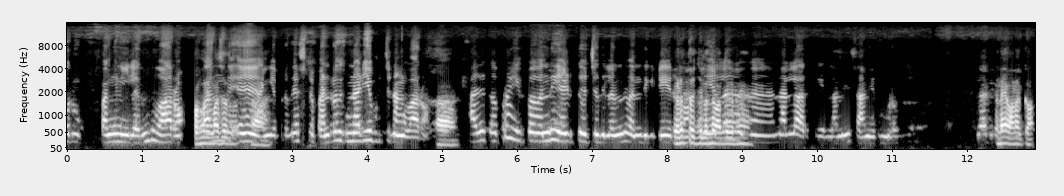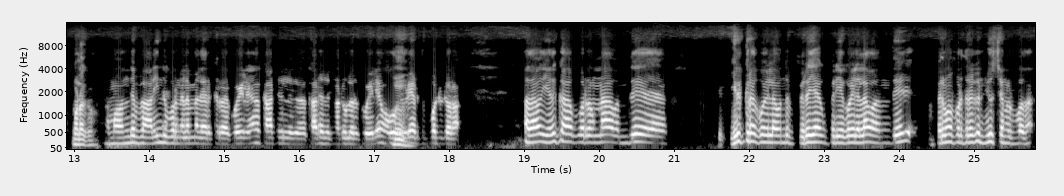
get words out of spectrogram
ஒரு பங்குனியில இருந்து வாரோம் அங்க பிரதேசத்தை பண்றதுக்கு முன்னாடியே பிடிச்சு நாங்க வாரோம். அதுக்கப்புறம் இப்ப வந்து எடுத்து வச்சதுல இருந்து வந்துகிட்டே. அஹ், நல்லா இருக்கு. எல்லாமே சாமி கும்பிடுறோம் அண்ணே வணக்கம். வணக்கம். நம்ம வந்து இப்ப அழிந்து போற நிலைமையில இருக்கிற கோயிலையும் காட்டில் காடுகளுக்கு நடுவுல இருக்க கோயிலையும் ஒவ்வொரு எடுத்து போட்டுட்டு வரோம். அதாவது எதுக்காக போடுறோம்னா வந்து இருக்கிற கோயில வந்து பெரிய பெரிய கோயில் எல்லாம் வந்து பெருமைப்படுத்துறதுக்கு நியூஸ் சேனல் போதும்.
